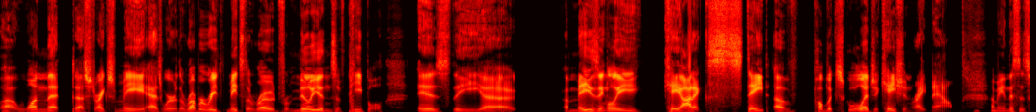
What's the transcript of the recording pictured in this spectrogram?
uh, one that uh, strikes me as where the rubber re- meets the road for millions of people is the uh, amazingly chaotic state of public school education right now. I mm-hmm. mean, this is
